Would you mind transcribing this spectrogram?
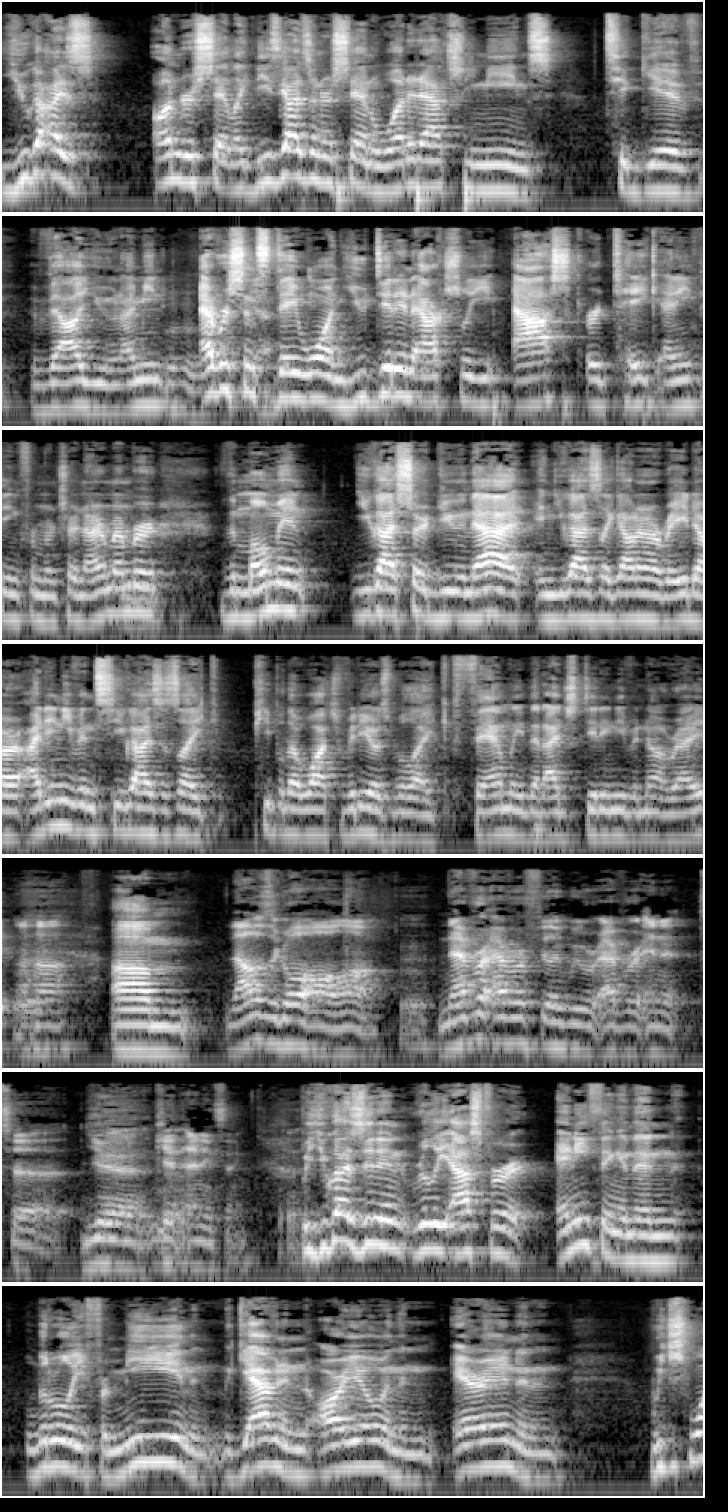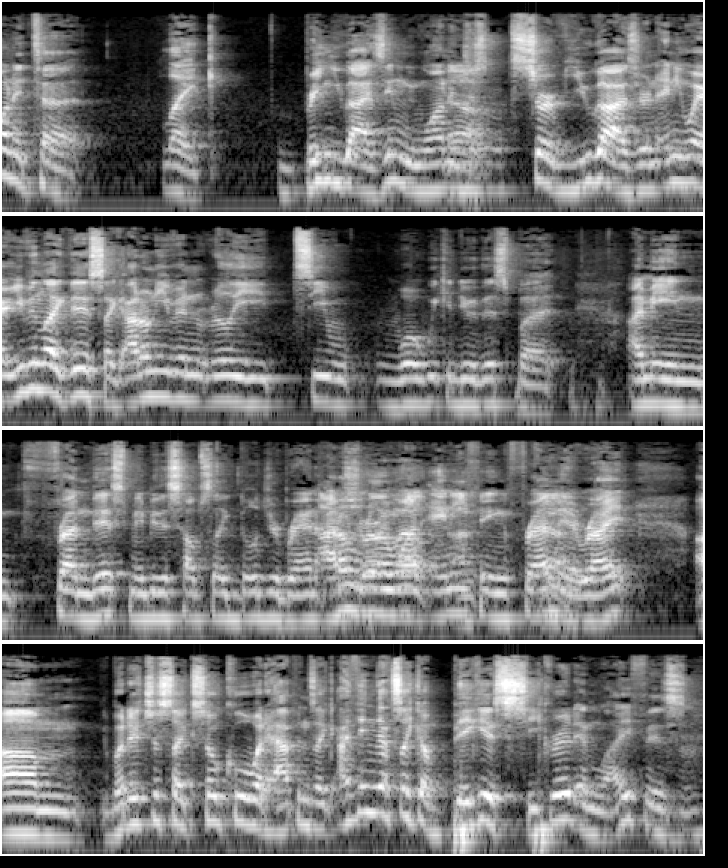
You guys understand like these guys understand what it actually means to give value. And i mean mm-hmm. ever since Yeah. day one you didn't actually ask or take anything from return i remember the moment you guys started doing that and you guys like got on our radar i didn't even see you guys as like people that watch videos but like family that i just didn't even know right uh-huh. um That was the goal all along. Never ever feel like we were ever in it to Yeah. get anything. But you guys didn't really ask for anything, and then literally for me and then Gavin and Ario and then Aaron and we just wanted to like bring you guys in. We wanted to Yeah. just serve you guys or in any way, or even like this. Like I don't even really see what we can do this, but I mean from this maybe this helps like build your brand. I don't sure really it will. want anything from yeah. it, right? Um, but it's just like so cool what happens. Like I think that's like a biggest secret in life is Mm-hmm.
